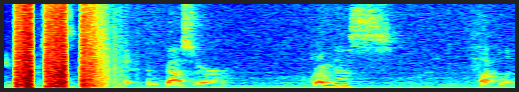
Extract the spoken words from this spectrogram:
Introduces Ambassador Gremgus Flatblade.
